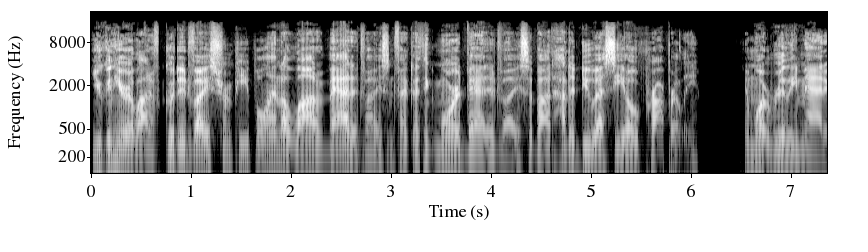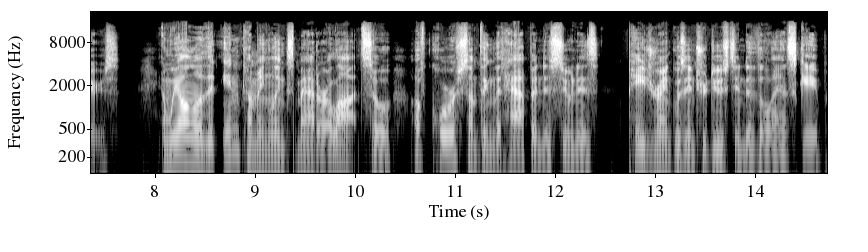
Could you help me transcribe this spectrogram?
You can hear a lot of good advice from people and a lot of bad advice. In fact, I think more bad advice about how to do SEO properly and what really matters. And we all know that incoming links matter a lot. So, of course, something that happened as soon as PageRank was introduced into the landscape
